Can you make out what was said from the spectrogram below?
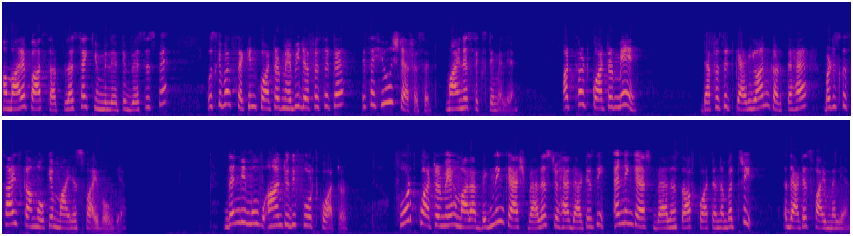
ہمارے پاس سرپلس ہے کیومولیٹو بیسس پہ، اس کے بعد سیکنڈ کوارٹر میں بھی ڈیفیسٹ ہے it's a huge deficit minus sixty million اور تھرڈ کوارٹر میں ڈیفیسٹ کیری آن کرتا ہے بٹ اس کا سائز کم ہو کے مائنس فائیو ہو گیا. Then we move on to the fourth quarter fourth quarter میں ہمارا بگننگ کیش بیلنس جو ہے that is the ending cash balance of quarter number three that is five million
